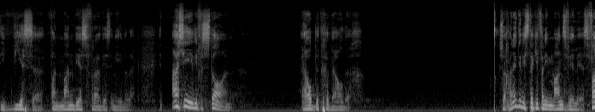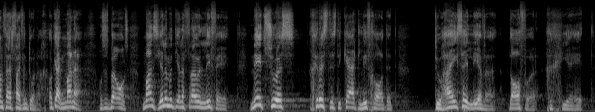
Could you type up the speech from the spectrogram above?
die wese van man wees vrou wees in die huwelik? En as jy hierdie verstaan, help dit geweldig. So gaan net hierdie stukkie van die mans weer lees van vers 25. OK manne, ons is by ons. Mans, julle moet julle vroue lief hê net soos Christus die kerk liefgehad het toe hy sy lewe daarvoor gegee het.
